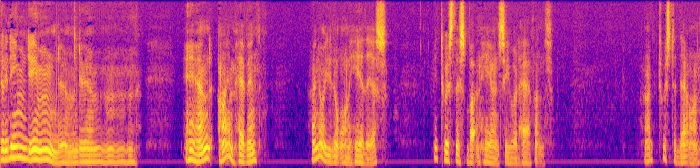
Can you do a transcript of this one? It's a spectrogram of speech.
Diddly-dim, dim, dim, dim. And I'm having, I know you don't want to hear this. Let me twist this button here and see what happens. I've twisted that one.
